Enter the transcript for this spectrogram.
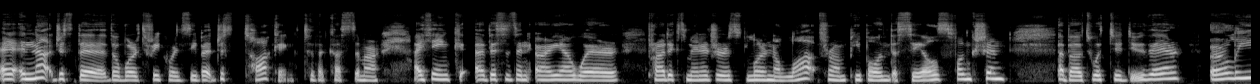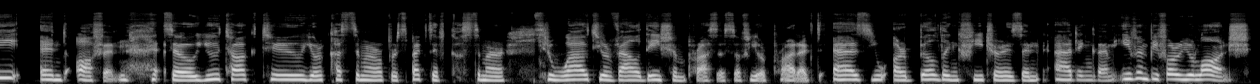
And, and, not just the the word frequency but just talking to the customer. I think uh, this is an area where product managers learn a lot from people in the sales function about what to do there. Early and often. So you talk to your customer or prospective customer throughout your validation process of your product as you are building features and adding them. Even before you launch,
